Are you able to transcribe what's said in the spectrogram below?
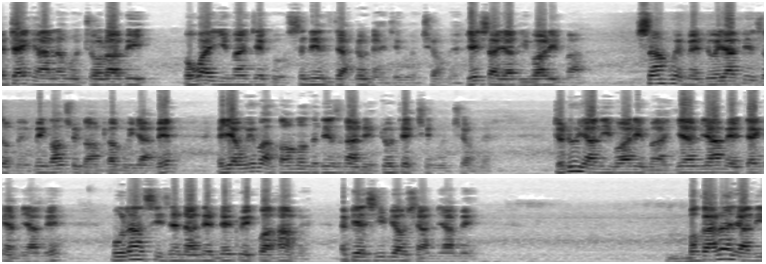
အတိုက်ခံလုံးကိုကျော်လာပြီးဘဝရည်မှန်းချက်ကိုစနစ်တကျလုပ်နိုင်ခြင်းကိုချောင်းမယ်ပြိဿရာဒီဘာတွေမှာစမ်းပွင့်မယ်တွေ့ရပြည့်စုံမယ်မိကောင်းဆွေကောင်းထောက်ခွင့်ရမယ်အယဝေးမှာကောင်းသောသတင်းစကားတွေတိုးတက်ခြင်းကိုချောင်းမယ်ဒုတိယဒီဘာတွေမှာရံများမယ်တိုက်ခံများမယ်မူလစီစဉ်တာနဲ့လက်တွေ့ကွာဟမယ်အပြည့်စည်းပြောင်းရှာများမယ်မကာရယာတိ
